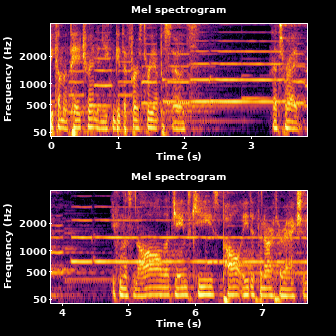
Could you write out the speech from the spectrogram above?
Become a patron and you can get the first three episodes. That's right. You can listen to all the James Keys, Paul, Edith, and Arthur action.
